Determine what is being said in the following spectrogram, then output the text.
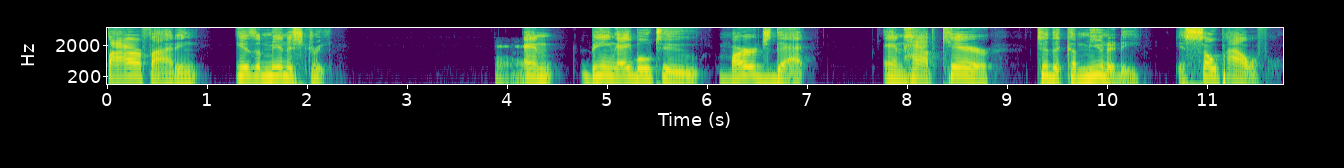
firefighting is a ministry. And being able to merge that and have care to the community is so powerful.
